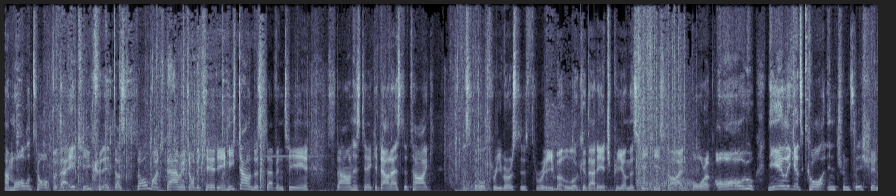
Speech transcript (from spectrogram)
A Molotov, but that HE grenade does so much damage on the Cadian. He's down to 17. Stavn has taken down Esetai. It's still 3 versus 3, but look at that HP on the CT side. Borup, oh, nearly gets caught in transition.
